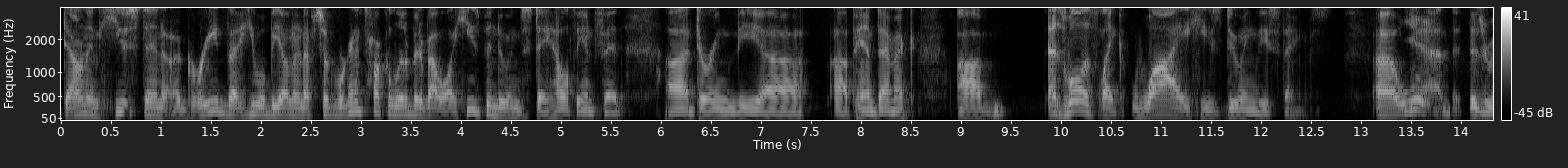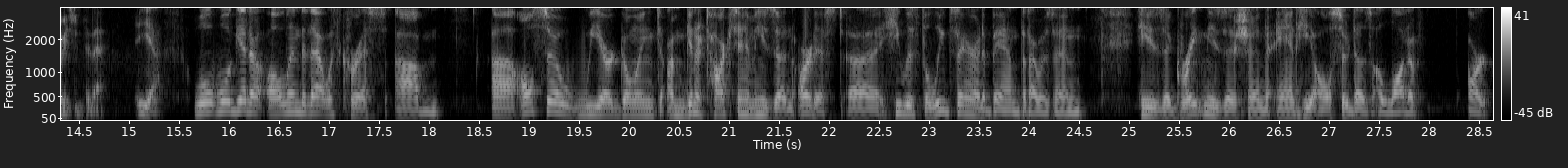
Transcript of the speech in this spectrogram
down in Houston agreed that he will be on an episode. We're going to talk a little bit about what he's been doing to stay healthy and fit uh, during the uh, uh, pandemic, um, as well as like why he's doing these things. Uh, Yeah, there's a reason for that. Yeah, we'll we'll get all into that with Chris. Um, uh, also, we are going to. I'm going to talk to him. He's an artist. Uh, he was the lead singer in a band that I was in. He's a great musician, and he also does a lot of art.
